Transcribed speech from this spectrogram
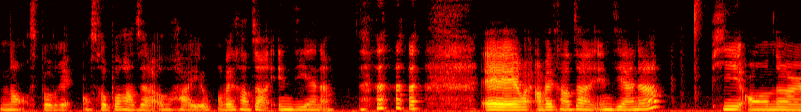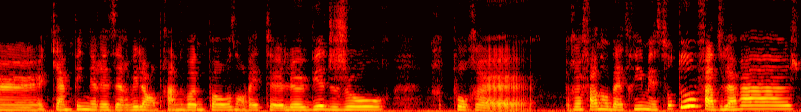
non, c'est pas vrai. On sera pas rendu à Ohio. On va être rendu en Indiana. Euh, on va être rendu en Indiana. Puis on a un camping réservé. Là, on prend une bonne pause. On va être là 8 jours pour, euh, refaire nos batteries, mais surtout faire du lavage,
